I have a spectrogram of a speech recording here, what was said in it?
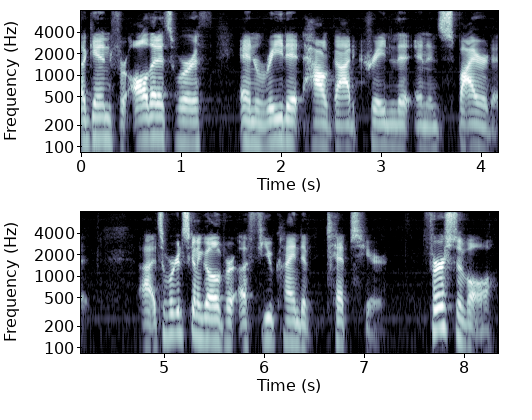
again for all that it's worth and read it how god created it and inspired it uh, so we're just going to go over a few kind of tips here. First of all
